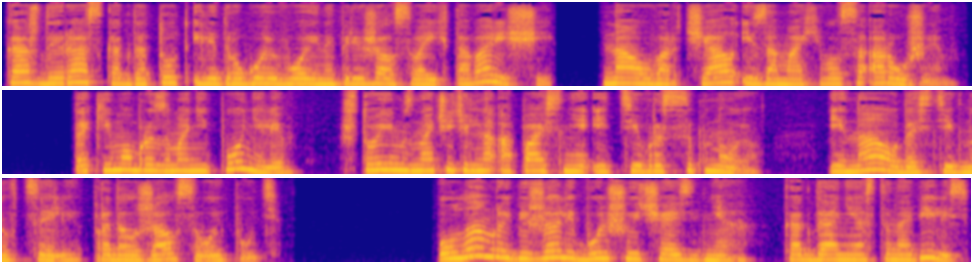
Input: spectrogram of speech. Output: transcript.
Каждый раз, когда тот или другой воин опережал своих товарищей, Нау ворчал и замахивался оружием. Таким образом они поняли, что им значительно опаснее идти в рассыпную. и Нао, достигнув цели, продолжал свой путь. Уламры бежали большую часть дня. Когда они остановились,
